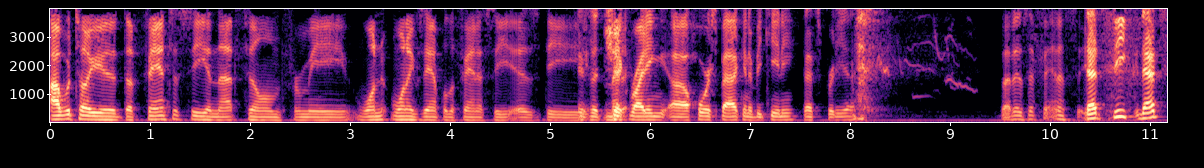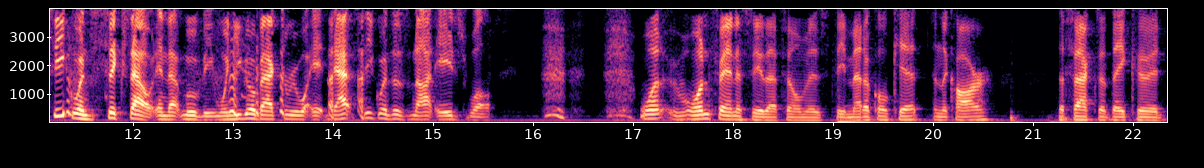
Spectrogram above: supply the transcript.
I would tell you the fantasy in that film for me. One one example of the fantasy is the Is a chick meta- riding uh, horseback in a bikini? That's pretty. That is a fantasy. that se- that sequence sticks out in that movie. When you go back to rewind, it, that sequence is not aged well. one one fantasy of that film is the medical kit in the car. The fact that they could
